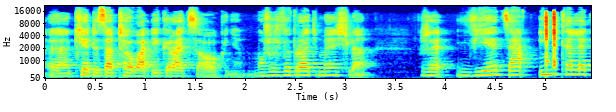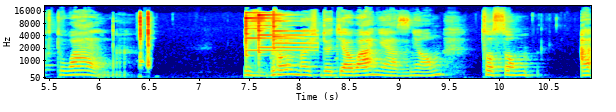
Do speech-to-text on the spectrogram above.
e, kiedy zaczęła igrać z ogniem. Możesz wybrać myśl, że wiedza intelektualna i zdolność do działania z nią to są, a,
